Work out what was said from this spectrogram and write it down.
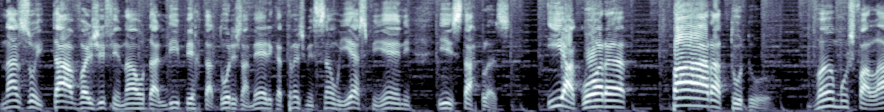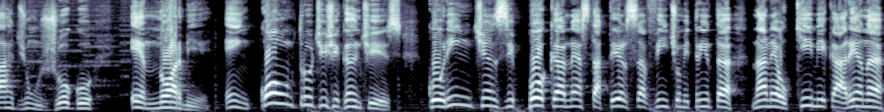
nas oitavas de final da Libertadores da América, transmissão ESPN e Star Plus. E agora, para tudo, vamos falar de um jogo enorme. Encontro de gigantes. Corinthians e Boca nesta terça, 21h30, na Neoquímica Arena,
